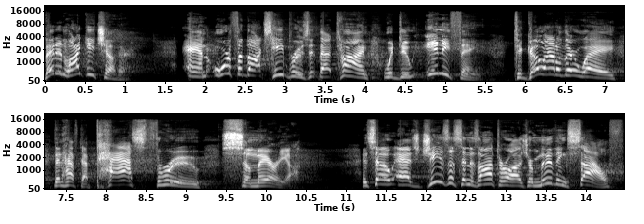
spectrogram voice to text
They didn't like each other. And Orthodox Hebrews at that time would do anything to go out of their way than have to pass through Samaria. And so, as Jesus and his entourage are moving south,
